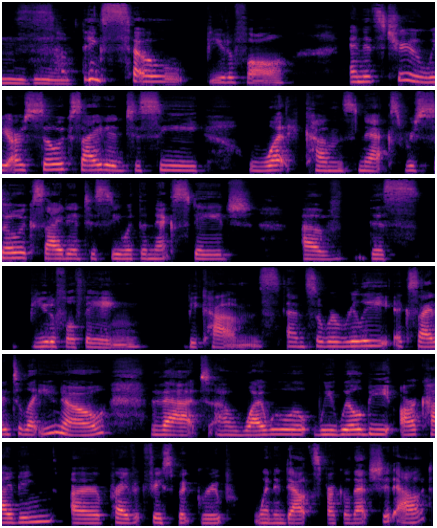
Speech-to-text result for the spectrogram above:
Mm-hmm. Something so beautiful. And it's true. We are so excited to see what comes next. We're so excited to see what the next stage of this beautiful thing becomes. And so we're really excited to let you know that uh, why will we will be archiving our private Facebook group when in doubt sparkle that shit out.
